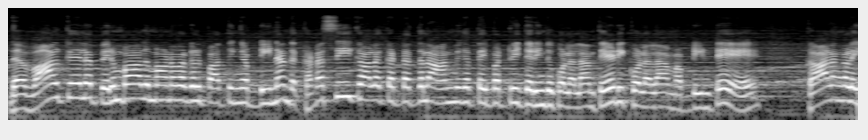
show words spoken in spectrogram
இந்த வாழ்க்கையில் பெரும்பாலுமானவர்கள் பார்த்தீங்க அப்படின்னா இந்த கடைசி காலகட்டத்தில் ஆன்மீகத்தை பற்றி தெரிந்து கொள்ளலாம் தேடிக்கொள்ளலாம் அப்படின்ட்டு காலங்களை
